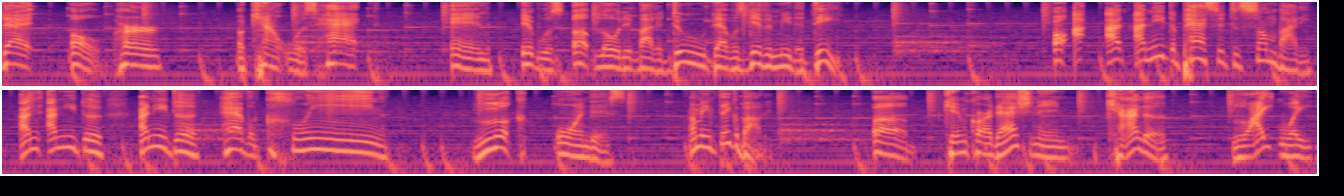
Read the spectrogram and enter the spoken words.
that, oh, her account was hacked and it was uploaded by the dude that was giving me the D. Oh, I, I, I need to pass it to somebody. I, I need to I need to have a clean look on this. I mean, think about it. Uh, Kim Kardashian kind of lightweight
